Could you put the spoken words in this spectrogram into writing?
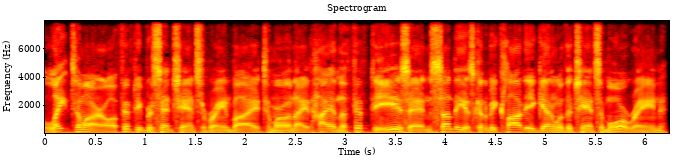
late tomorrow. A 50% chance of rain by tomorrow night, high in the 50s. And Sunday it's going to be cloudy again with a chance of more rain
